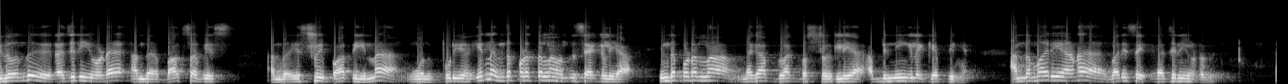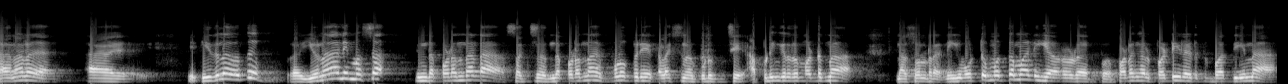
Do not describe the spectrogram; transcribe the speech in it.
இது வந்து ரஜினியோட அந்த பாக்ஸ் ஆஃபீஸ் அந்த ஹிஸ்டரி பார்த்தீங்கன்னா உங்களுக்கு புரியும். என்ன இந்த படத்தெல்லாம் வந்து சேர்க்கலையா? இந்த படம்லாம் மெகா பிளாக் பஸ்டர் இல்லையா? அப்படி நீங்களே கேட்பீங்க. அந்த மாதிரியான வரிசை ரஜினியோடது. அதனால இதில் வந்து யுனானிமஸாக இந்த படம் தான்டா சக்ஸஸ் இந்த படம் தான் இவ்வளோ பெரிய கலெக்ஷனை கொடுத்துச்சு. அப்படிங்கறத மட்டும்தான் நான் சொல்றேன். நீங்க ஒட்டுமொத்தமா நீங்க அவரோட ப- படங்கள் பட்டியல் எடுத்து பார்த்தீங்கன்னா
